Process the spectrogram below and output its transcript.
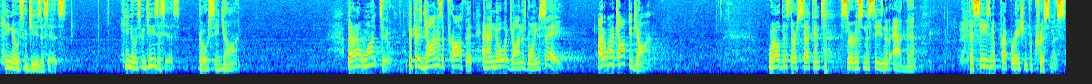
He knows who Jesus is. He knows who Jesus is. Go see John. But I don't want to, because John is a prophet, and I know what John is going to say. I don't want to talk to John. Well, this is our second service in the season of Advent, the season of preparation for Christmas.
